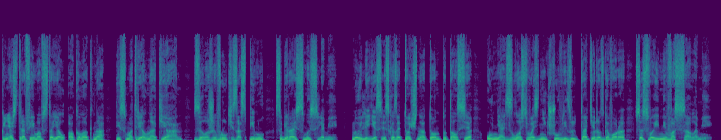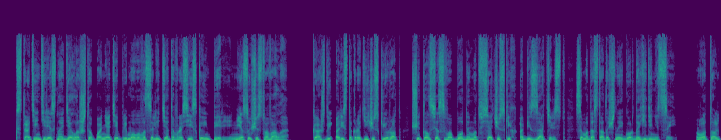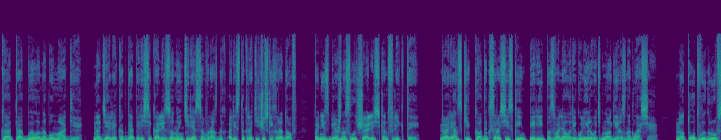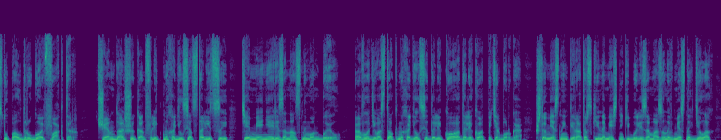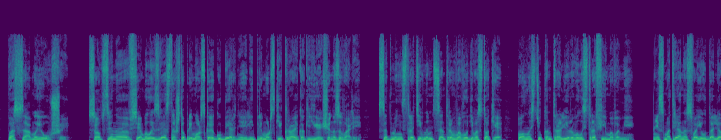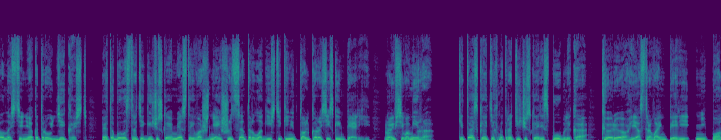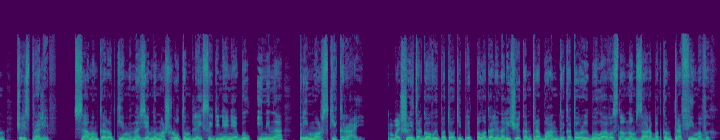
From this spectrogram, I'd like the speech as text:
Князь Трофимов стоял около окна и смотрел на океан, заложив руки за спину, собираясь с мыслями. Ну или, если сказать точно, то он пытался унять злость, возникшую в результате разговора со своими вассалами. Кстати, интересное дело, что понятие прямого вассалитета в Российской империи не существовало. Каждый аристократический род считался свободным от всяческих обязательств, самодостаточной и гордой единицей. Вот только так было на бумаге. На деле, когда пересекались зоны интереса в разных аристократических родов, то неизбежно случались конфликты. Дворянский кодекс Российской империи позволял регулировать многие разногласия. Но тут в игру вступал другой фактор. Чем дальше конфликт находился от столицы, тем менее резонансным он был. А Владивосток находился далеко-далеко от Петербурга, что местные императорские наместники были замазаны в местных делах по самые уши. Собственно, всем было известно, что Приморская губерния, или Приморский край, как ее еще называли, с административным центром во Владивостоке полностью контролировалась Трофимовыми. Несмотря на свою удаленность и некоторую дикость, это было стратегическое место и важнейший центр логистики не только Российской империи, но и всего мира. Китайская технократическая республика, Кёрё и острова империи Ниппон через пролив Самым коротким наземным маршрутом для их соединения был именно Приморский край. Большие торговые потоки предполагали наличие контрабанды, которая была в основном заработком Трофимовых.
